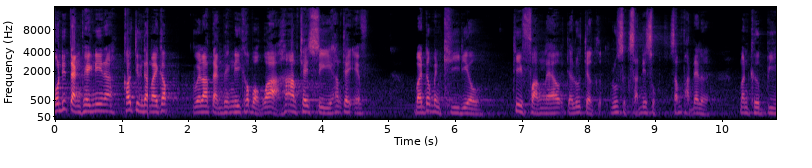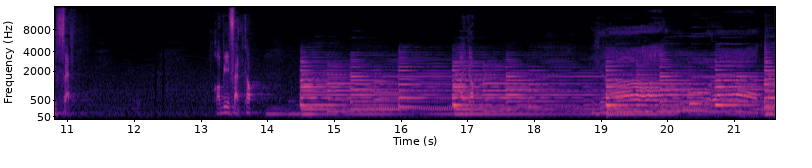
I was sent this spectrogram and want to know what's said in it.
คนที่แต่งเพลงนี้นะเขาจึงทำไมครับ เวลาแต่งเพลงนี้เขาบอกว่าห้ามใช้ C ห้ามใช้ F มันต้องเป็นคีย์เดียว ที่ฟังแล้วจะรู้จักรู้สึกสันติสุขสัมผัสได้เลย มันคือ B flat ขอ B flat ครับไปครับยามราตรี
